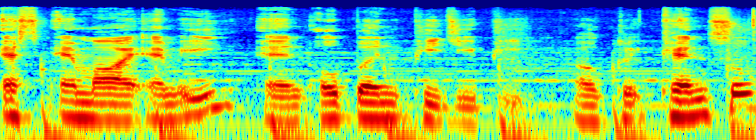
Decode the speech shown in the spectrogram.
SMIME and OpenPGP. I'll click cancel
